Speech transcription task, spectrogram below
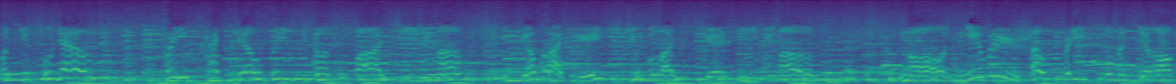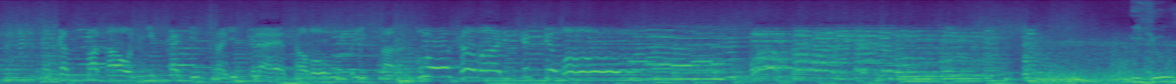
он не сумел. Фриц хотел быть господином, Европейским властелином. Но не вышел Фрицу на мирок, Господа, он не годится, ведь для этого у Фрица Плохо варить котелок. Июнь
